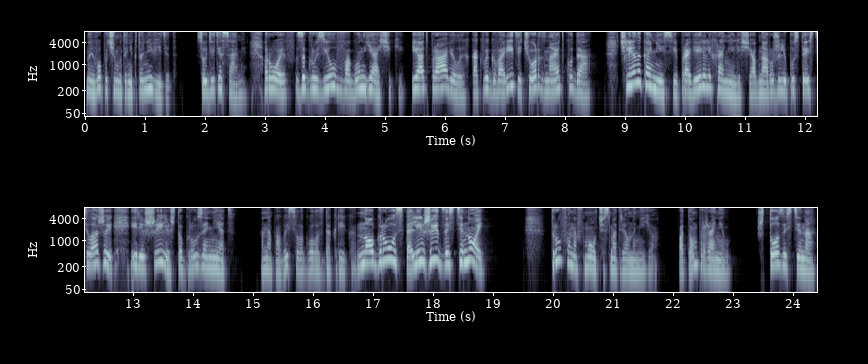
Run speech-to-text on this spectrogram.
но его почему-то никто не видит. Судите сами. Роев загрузил в вагон ящики и отправил их, как вы говорите, черт знает куда. Члены комиссии проверили хранилище, обнаружили пустые стеллажи и решили, что груза нет. Она повысила голос до крика. «Но груз-то лежит за стеной!» Труфанов молча смотрел на нее, Потом проронил. «Что за стена?»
